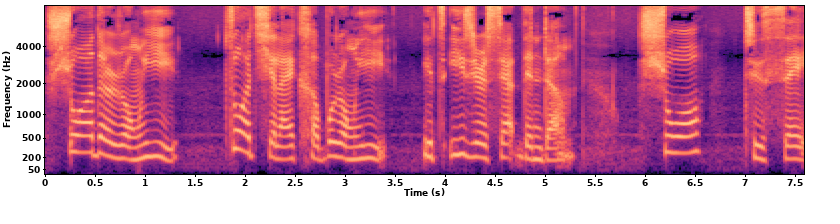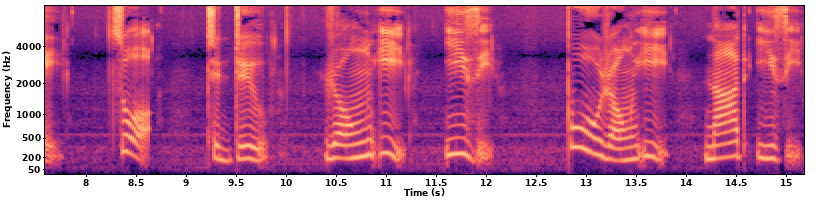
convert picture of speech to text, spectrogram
说的容易，做起来可不容易。It's easier said than done. 说 to say 做 to do 容易 easy 不容易 not easy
